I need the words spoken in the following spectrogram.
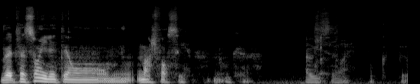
Bah, De toute façon, il était en marche forcée. Donc, euh, Ah oui, c'est vrai. Donc,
